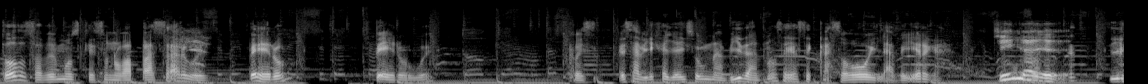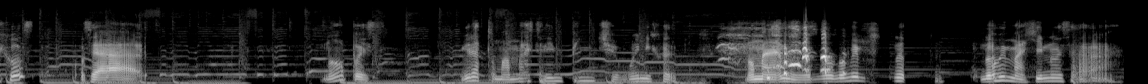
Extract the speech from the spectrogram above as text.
Todos sabemos que eso no va a pasar, güey. Pero, pero, güey. Pues esa vieja ya hizo una vida, ¿no? O sea, ya se casó y la verga. Sí, ya. ¿Hijos? O sea, no, pues, mira, tu mamá está bien pinche buen hijo de... No mames, no, no, me, no, me imagino esa...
